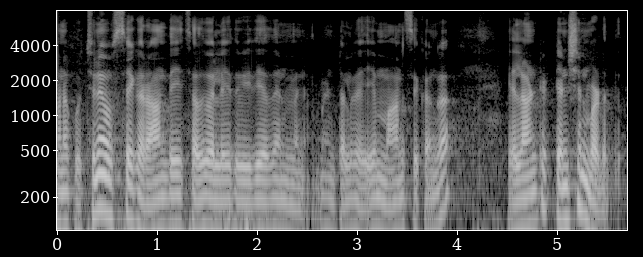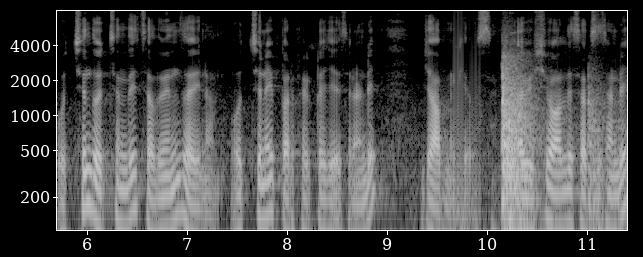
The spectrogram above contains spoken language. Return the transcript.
మనకు వచ్చినే వస్తాయి కదా రాంది చదవలేదు ఇది అదని మెంటల్గా ఏం మానసికంగా ఎలాంటి టెన్షన్ పడద్దు. వచ్చింది వచ్చింది చదివింది చదివినాం. వచ్చినాయి పర్ఫెక్ట్గా చేసిరండి జాబ్ మీకే వస్తుంది. I wish all the success అండి.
